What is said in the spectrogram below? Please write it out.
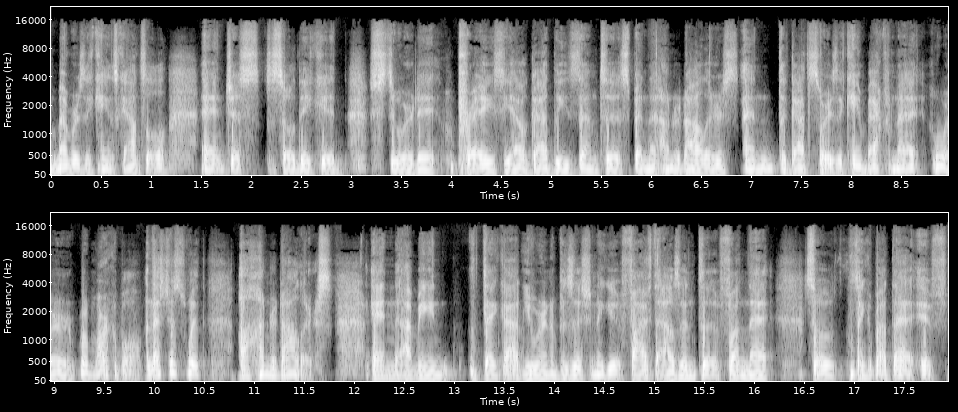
members of King's Council and just so they could steward it, pray, see how God leads them to spend that $100. And the God stories that came back from that were remarkable. And that's just with $100. And I mean, thank God you were in a position to get 5000 to fund that. So think about that. If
